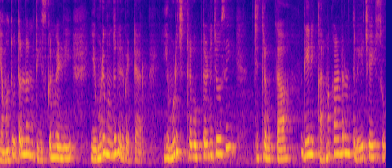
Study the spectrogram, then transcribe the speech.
యమదూతలు నన్ను తీసుకుని వెళ్ళి యముడి ముందు నిలబెట్టారు. యముడు చిత్రగుప్తుడిని చూసి చిత్రగుప్త దీని కర్మకాండలను తెలియచేయు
